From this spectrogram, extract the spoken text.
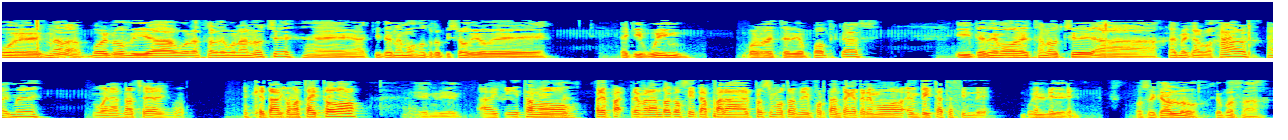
Pues nada, buenos días, buenas tardes, buenas noches. Eh, aquí tenemos otro episodio de X-Wing Borde Stereo Podcast. Y tenemos esta noche a Jaime Carvajal. Jaime. Buenas noches. ¿Qué tal? ¿Cómo estáis todos? Bien, bien. Aquí estamos preparando cositas para el próximo torneo importante que tenemos en vista este fin de. Muy bien. José Carlos, ¿qué pasa?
